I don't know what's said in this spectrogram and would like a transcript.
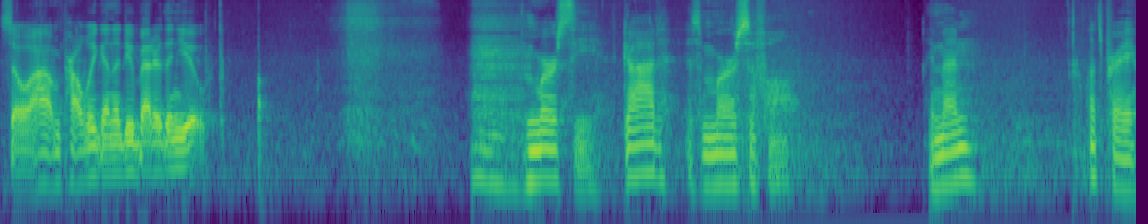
so I'm probably going to do better than you. Mercy God is merciful. Amen. Let's pray.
